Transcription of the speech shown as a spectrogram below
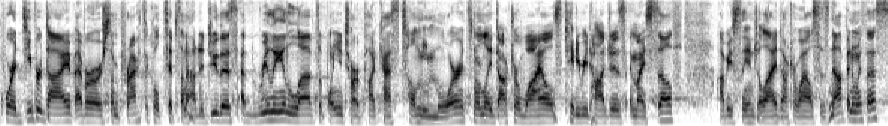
for a deeper dive ever or some practical tips on how to do this, I'd really love to point you to our podcast, Tell Me More. It's normally Dr. Wiles, Katie Reed Hodges, and myself. Obviously, in July, Dr. Wiles has not been with us.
